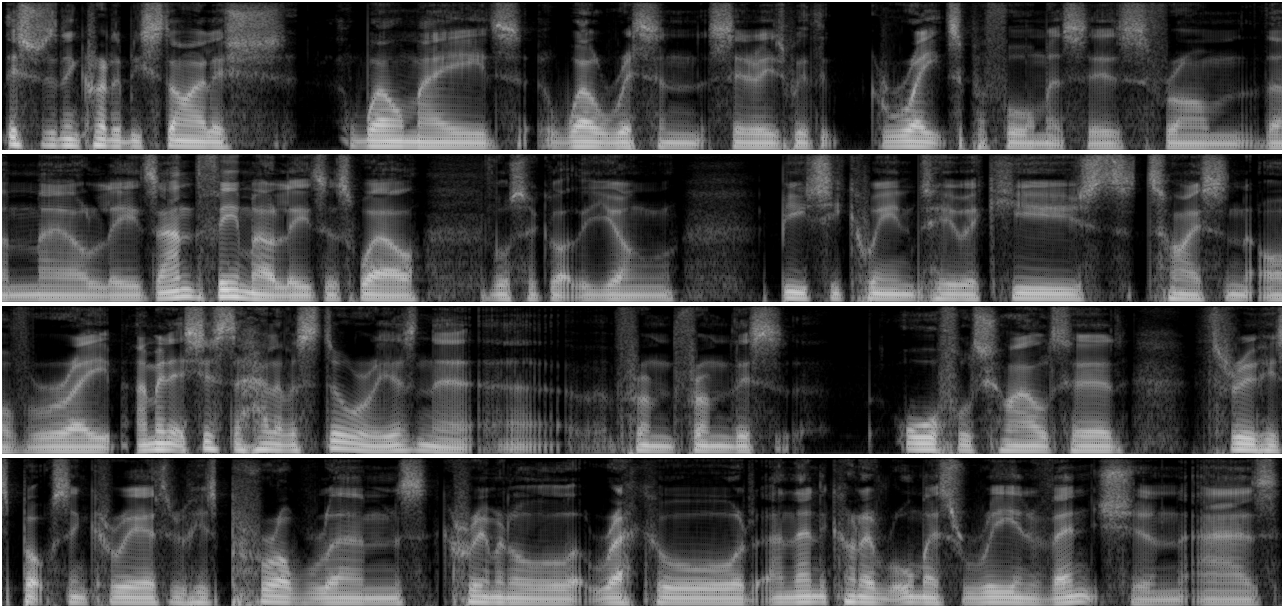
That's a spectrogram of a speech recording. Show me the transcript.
This was an incredibly stylish, well made, well written series with great performances from the male leads and the female leads as well. We've also got the young beauty queen who accused Tyson of rape. I mean, it's just a hell of a story, isn't it? Uh, from from this awful childhood through his boxing career, through his problems, criminal record, and then kind of almost reinvention as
